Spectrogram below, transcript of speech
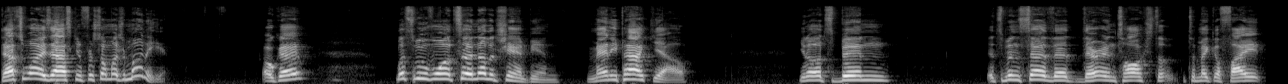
That's why he's asking for so much money. Okay? Let's move on to another champion, Manny Pacquiao. You know, it's been it's been said that they're in talks to, to make a fight.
